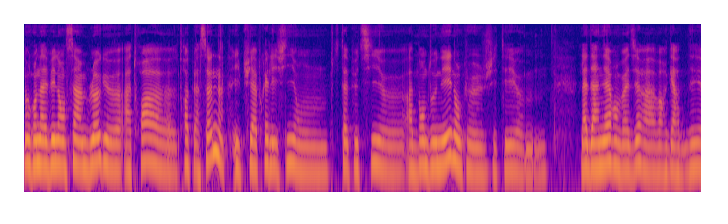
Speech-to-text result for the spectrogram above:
Donc, on avait lancé un blog euh, à trois, euh, trois personnes. Et puis après, les filles ont petit à petit euh, abandonné. Donc, j'étais la dernière, on va dire, à avoir gardé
